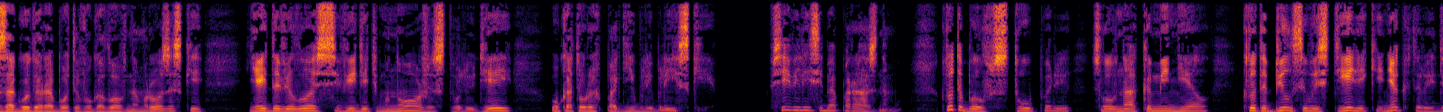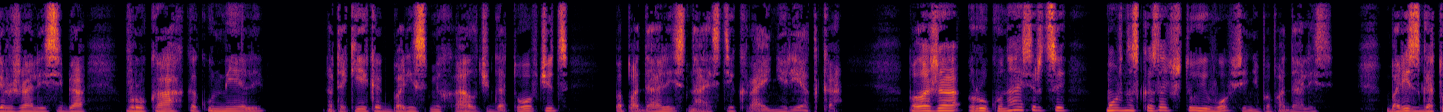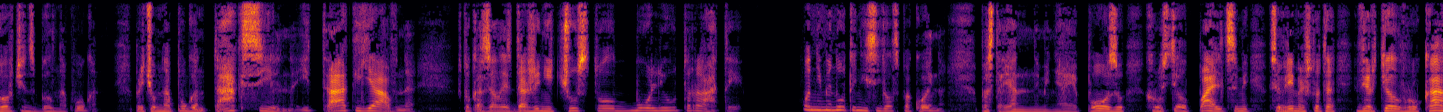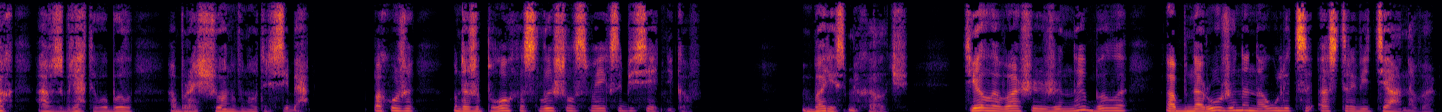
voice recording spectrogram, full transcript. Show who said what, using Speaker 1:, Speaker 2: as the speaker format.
Speaker 1: За годы работы в уголовном розыске ей довелось видеть множество людей, у которых погибли близкие. Все вели себя по-разному. Кто-то был в ступоре, словно окаменел, кто-то бился в истерике, некоторые держали себя в руках, как умели. Но такие, как Борис Михайлович Готовчиц, попадались Насте крайне редко. Положа руку на сердце, можно сказать, что и вовсе не попадались. Борис Готовчиц был напуган. Причем напуган так сильно и так явно, что, казалось, даже не чувствовал боли утраты. Он ни минуты не сидел спокойно, постоянно меняя позу, хрустел пальцами, все время что-то вертел в руках, а взгляд его был обращен внутрь себя. Похоже, он даже плохо слышал своих собеседников. — Борис Михайлович, тело вашей жены было обнаружено на улице Островитянова.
